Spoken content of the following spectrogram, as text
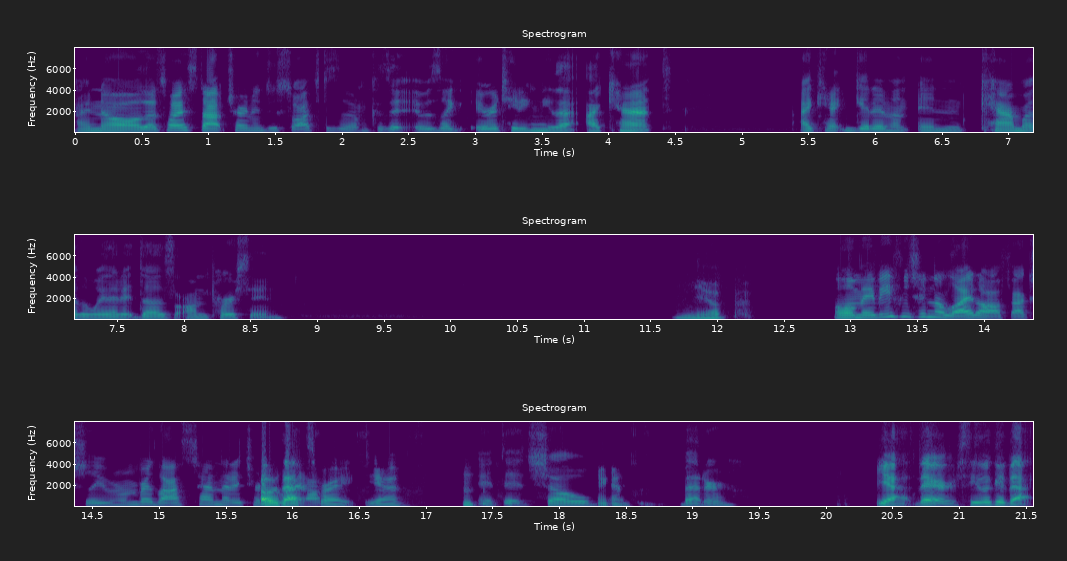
I know. That's why I stopped trying to do swatches of them because it, it was like irritating me that I can't I can't get it on, in camera the way that it does on person. yep. Well, maybe if you turn the light off, actually. Remember last time that I turned Oh, that's off? right. Yeah. It did show on. better. Yeah, there. See, look at that.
